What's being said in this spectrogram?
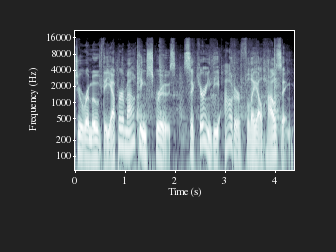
to remove the upper mounting screws, securing the outer flail housing.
